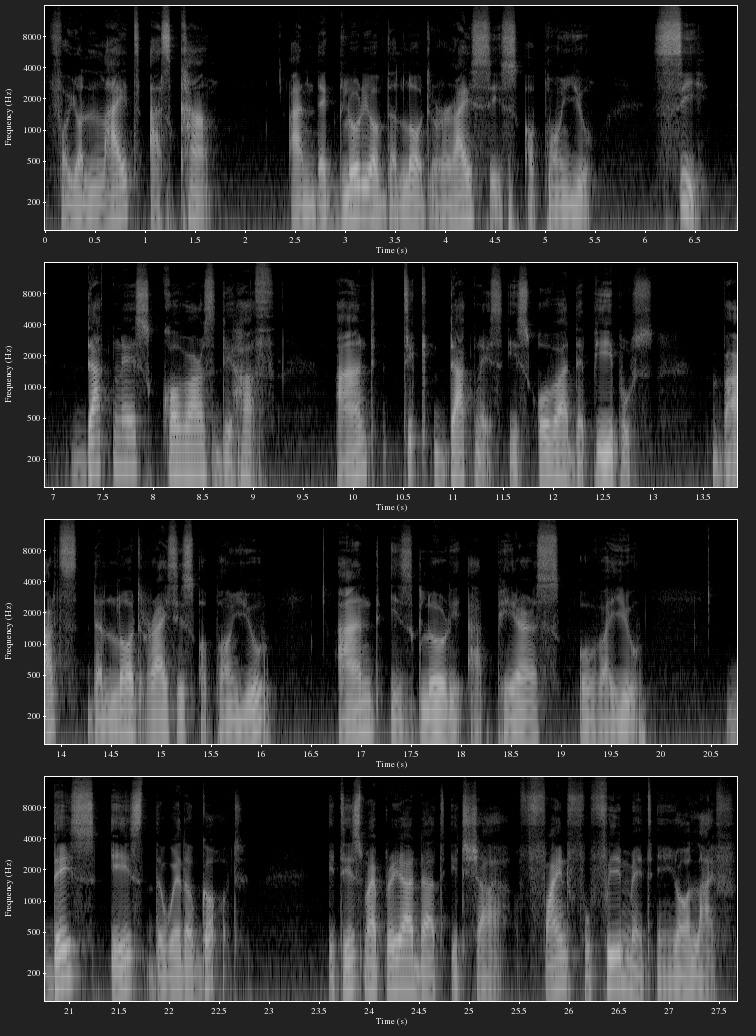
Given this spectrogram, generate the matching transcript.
for your light has come, and the glory of the Lord rises upon you. See, darkness covers the earth, and thick darkness is over the peoples. But the Lord rises upon you, and his glory appears over you. This is the word of God. It is my prayer that it shall find fulfillment in your life.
